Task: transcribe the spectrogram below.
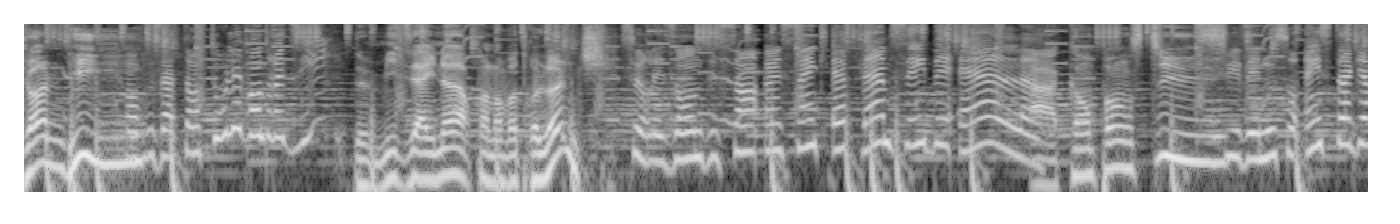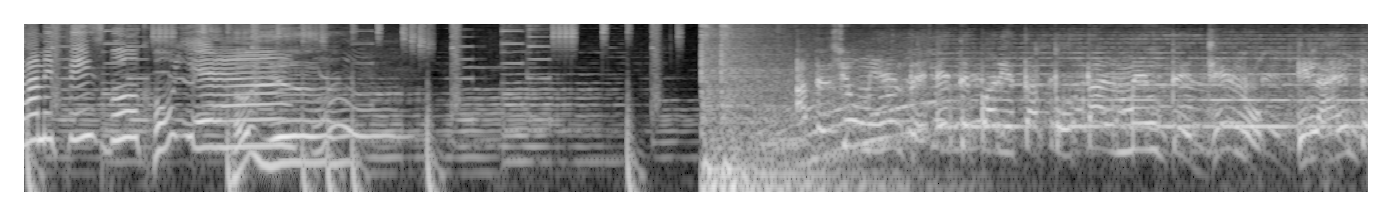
John D. On vous attend tous les vendredis De midi à une heure pendant votre lunch. sur les ondes du 101.5 FM CBL. À qu'en penses-tu? Suivez-nous sur Instagram et Facebook. Oh yeah! Oh yeah! Atención mi gente, este party está totalmente lleno y la gente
